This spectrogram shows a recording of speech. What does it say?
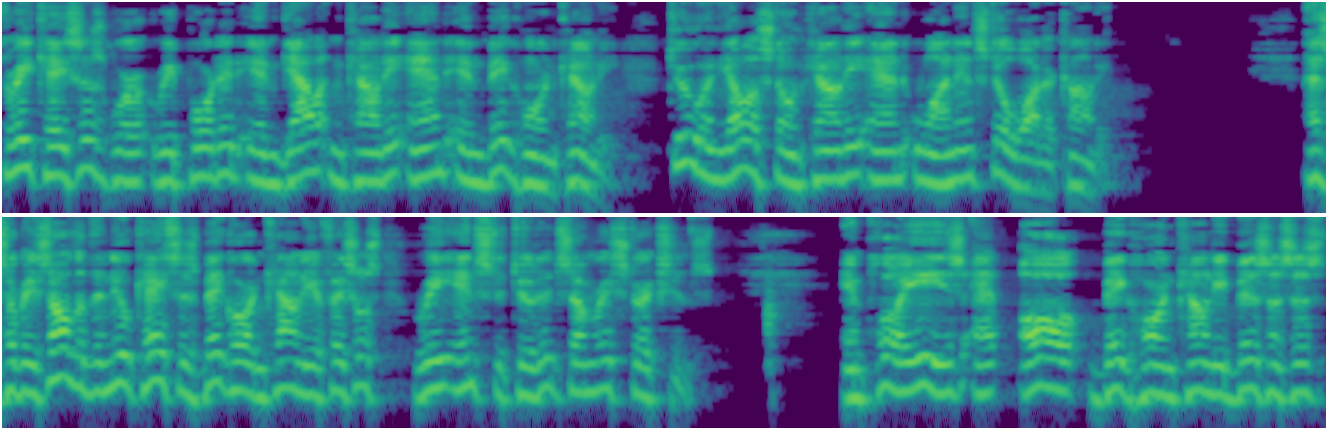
Three cases were reported in Gallatin County and in Bighorn County, two in Yellowstone County, and one in Stillwater County. As a result of the new cases, Bighorn County officials reinstituted some restrictions. Employees at all Bighorn County businesses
